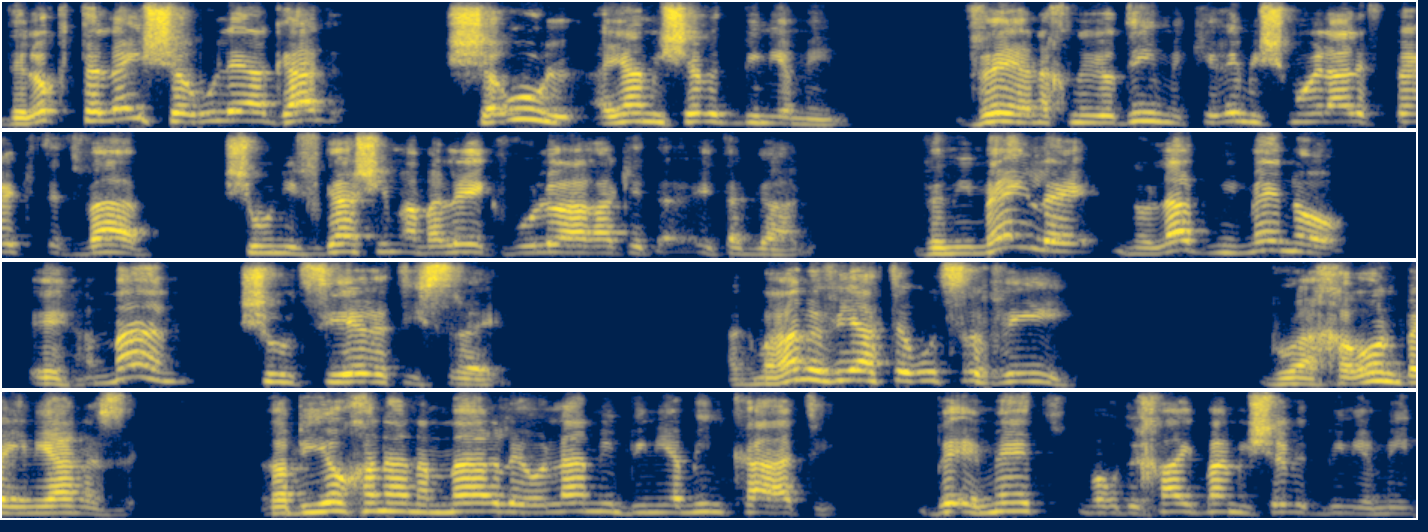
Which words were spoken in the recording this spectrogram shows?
דלא כתלי שאול לאגג. שאול היה משבט בנימין, ואנחנו יודעים, מכירים משמואל א' פרק ט"ו, שהוא נפגש עם עמלק והוא לא הרג את, את הגג, וממילא נולד ממנו אה, המן שהוא צייר את ישראל. הגמרא מביאה תירוץ רביעי, והוא האחרון בעניין הזה. רבי יוחנן אמר לעולם מבנימין קהתי, באמת מרדכי בא משבט בנימין.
